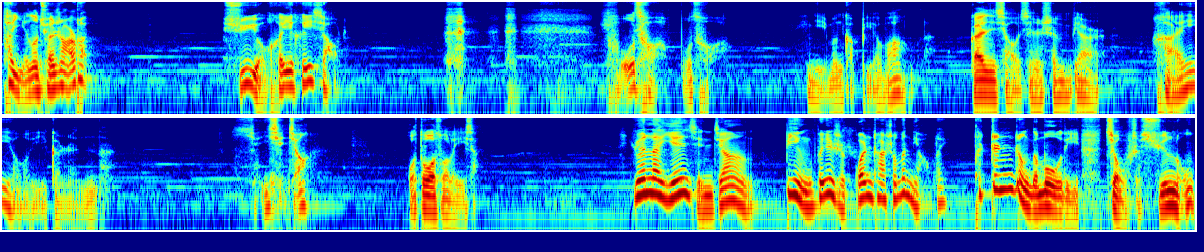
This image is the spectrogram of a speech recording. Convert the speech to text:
他也能全身而退。”徐友嘿嘿笑着：“ 不错不错，你们可别忘了，甘小钱身边。”还有一个人呢，严显江。我哆嗦了一下。原来严显江并非是观察什么鸟类，他真正的目的就是寻龙。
